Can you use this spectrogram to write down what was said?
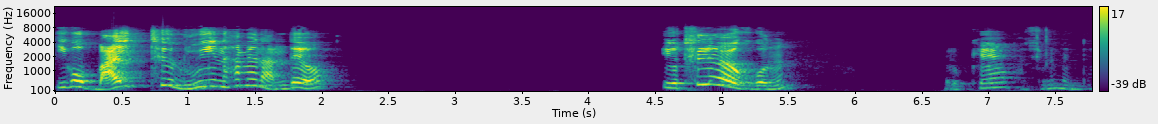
이거 might ruin 하면 안 돼요. 이거 틀려요, 그거는. 이렇게 봐주면 된다.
